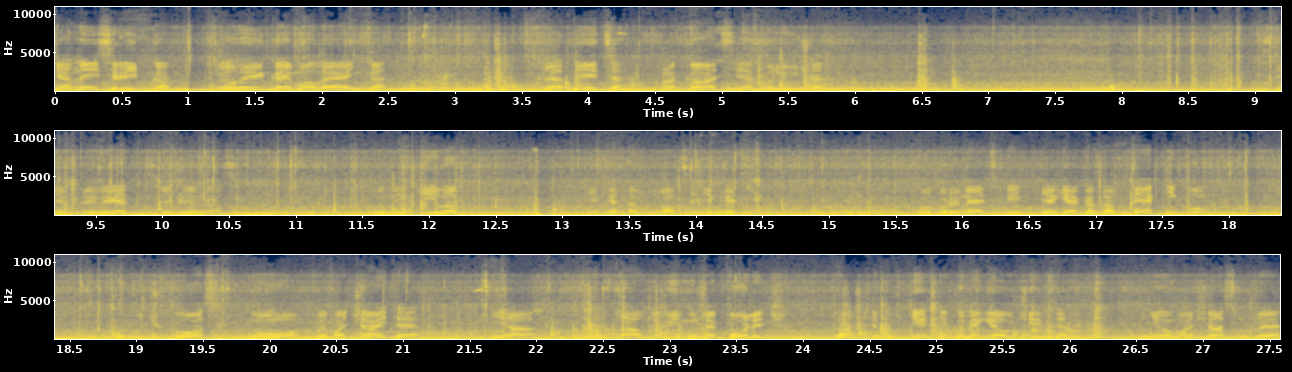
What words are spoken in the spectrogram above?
Тянись рібка, велика і маленька. Глядиця, акація, колюча. Всім привіт! Сьогодні у нас понеділок. Яке там 20 якесь Бобринецький, як я казав, технікум. Учхоз. Ну, вибачайте, я не знав, ну він вже коледж. Раніше був технікум, як я вчився в ньому, а зараз вже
